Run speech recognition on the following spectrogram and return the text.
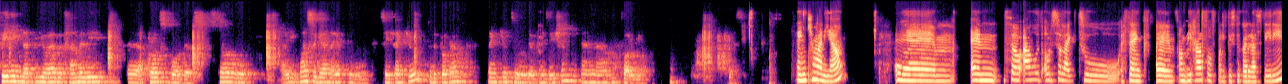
feeling that you have a family uh, across borders. So I, once again, I have to say thank you to the program, thank you to the organization and um, to all of you. Yes. Thank you, Maria. Um, and so I would also like to thank, um, on behalf of Politistiko Ergastiri,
